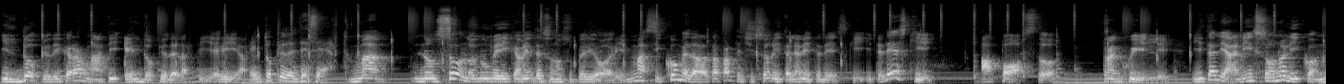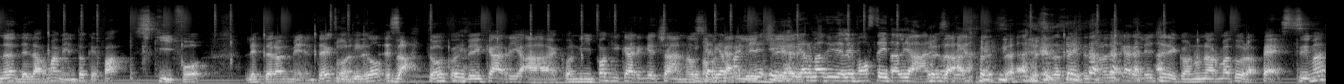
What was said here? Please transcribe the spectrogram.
il doppio dei carri armati e il doppio dell'artiglieria. È il doppio del deserto. Ma non solo numericamente sono superiori, ma siccome dall'altra parte ci sono italiani e tedeschi, i tedeschi a posto, tranquilli, gli italiani sono lì con dell'armamento che fa schifo, letteralmente. con- Tipico. esatto, con dei carri, a- con i pochi carri che hanno, I sono carri, carri, armati, I leggeri. carri armati delle poste italiane. Esatto, praticamente. esattamente, sono dei carri leggeri con un'armatura pessima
